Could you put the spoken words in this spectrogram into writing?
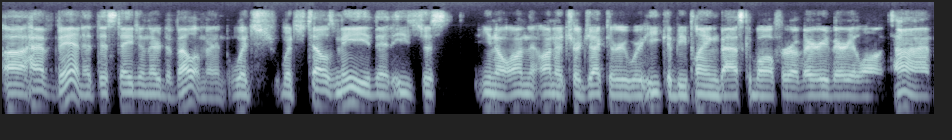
uh, have been at this stage in their development which which tells me that he's just you know on the, on a trajectory where he could be playing basketball for a very very long time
